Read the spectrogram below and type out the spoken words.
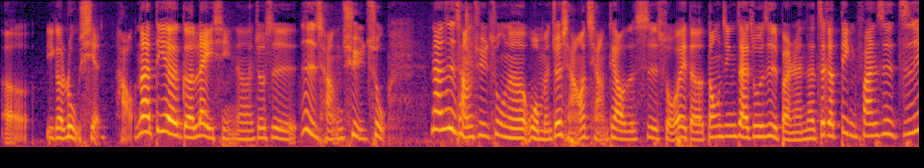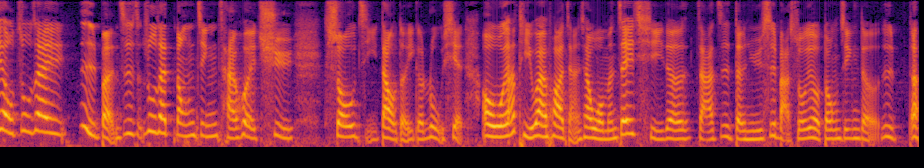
呃一个路线。好，那第二个类型呢，就是日常去处。那日常去处呢，我们就想要强调的是所谓的东京在住日本人的这个定番，是只有住在。日本是住在东京才会去收集到的一个路线哦。我要题外话讲一下，我们这一期的杂志等于是把所有东京的日呃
